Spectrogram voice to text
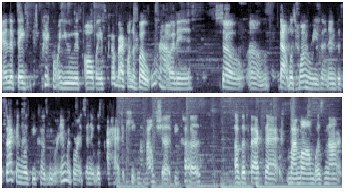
And if they pick on you, it's always go back on the boat. You know how it is. So um, that was one reason, and the second was because we were immigrants, and it was I had to keep my mouth shut because of the fact that my mom was not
